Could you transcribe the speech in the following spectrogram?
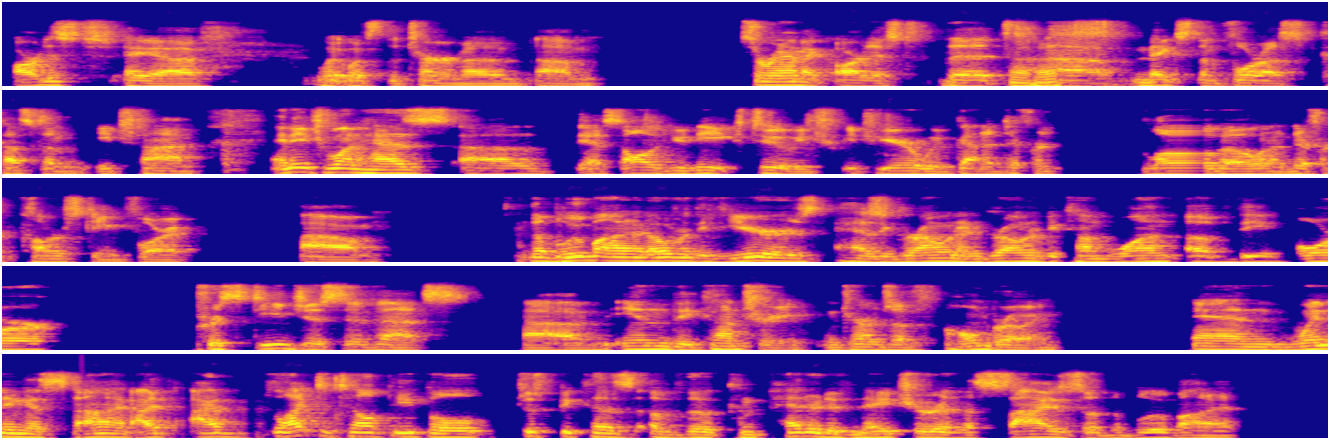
artist, a uh, what's the term? A um, ceramic artist that uh-huh. uh, makes them for us custom each time. And each one has, uh, it's all unique too. Each, each year we've got a different logo and a different color scheme for it. Um, the Bluebonnet over the years has grown and grown and become one of the more prestigious events uh, in the country in terms of homebrewing. And winning a Stein, I, I like to tell people just because of the competitive nature and the size of the Bluebonnet,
